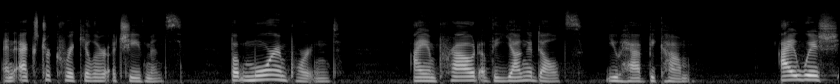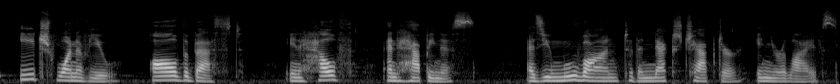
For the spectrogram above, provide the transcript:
and extracurricular achievements but more important, I am proud of the young adults you have become. I wish each one of you all the best in health and happiness as you move on to the next chapter in your lives.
